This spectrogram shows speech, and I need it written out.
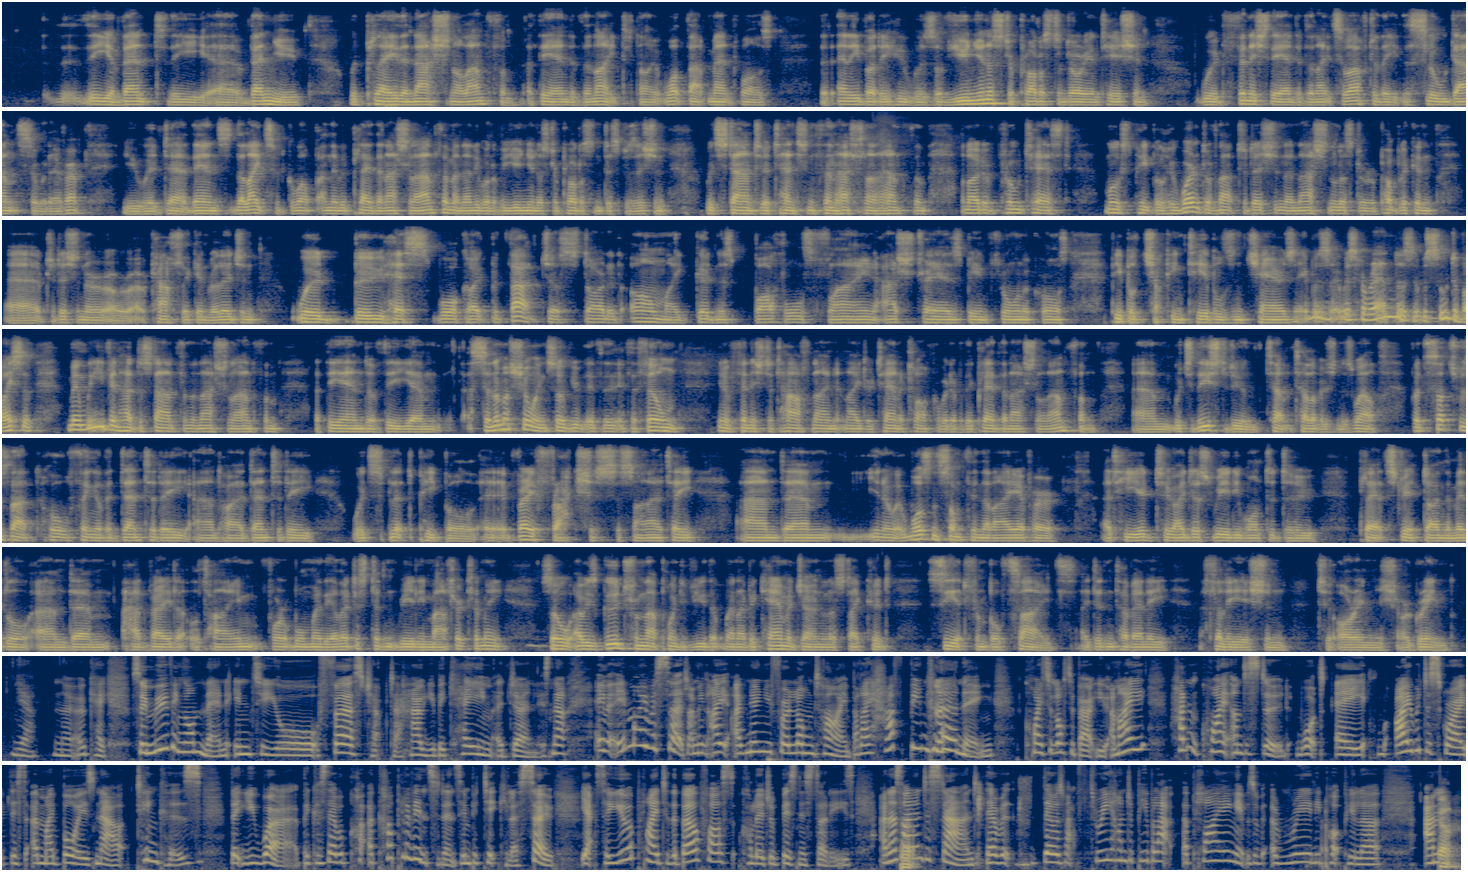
the event, the uh, venue, would play the national anthem at the end of the night. Now, what that meant was that anybody who was of unionist or Protestant orientation would finish the end of the night. So after the, the slow dance or whatever, you would uh, then the lights would go up and they would play the national anthem, and anyone of a unionist or Protestant disposition would stand to attention for the national anthem. And out of protest, most people who weren't of that tradition, a nationalist or Republican uh, tradition or, or, or Catholic in religion, would boo, hiss, walk out. But that just started, oh my goodness, bottles flying, ashtrays being thrown across, people chucking tables and chairs. It was it was horrendous. It was so divisive. I mean, we even had to stand for the national anthem at the end of the um, cinema showing. So if, the if the film you know finished at half nine at night or ten o'clock or whatever, they played the national anthem, um, which they used to do on te- television as well. But such was that whole thing of identity and how identity would split people, a very fractious society. And, um, you know, it wasn't something that I ever adhered to. I just really wanted to play it straight down the middle and um, had very little time for it one way or the other. It just didn't really matter to me. Mm. So I was good from that point of view that when I became a journalist, I could see it from both sides. I didn't have any affiliation to orange or green. Yeah, no, okay. So moving on then into your first chapter, how you became a journalist. Now, in my research, I mean, I, I've known you for a long time, but I have been learning quite a lot about you. And I hadn't quite understood what a, I would describe this and my boys now, tinkers that you were, because there were a couple of incidents in particular. So, yeah, so you applied to the Belfast College of Business Studies. And as I understand, there, were, there was about 300 people applying. It was a, a really popular, and yeah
